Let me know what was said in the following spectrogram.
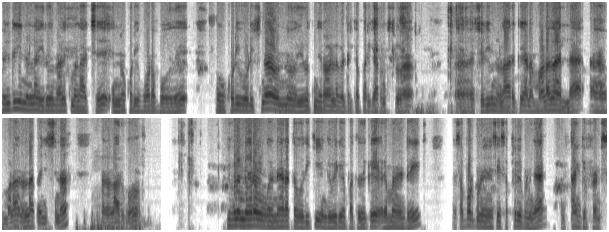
வெள்ளரி நல்லா இருபது நாளைக்கு மேலே ஆச்சு இன்னும் கொடி போட போகுது. கொடி ஓடிச்சுன்னா இன்னும் ஒரு இருபத்தஞ்சி நாளில் வெள்ளரிக்காய் பறிக்க ஆரம்பிச்சிடலாம். செடியும் நல்லாயிருக்கு ஆனால் மழை தான் இல்லை. மழை நல்லா பெஞ்சிச்சுன்னா நல்லாயிருக்கும் இவ்வளோ நேரம் உங்கள் நேரத்தை ஒதுக்கி எங்கள் வீடியோ பார்த்ததுக்கு ரொம்ப நன்றி. சப்போர்ட் பண்ண சப்ஸ்கிரைப் பண்ணுங்கள் தேங்க்யூ ஃப்ரெண்ட்ஸ்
